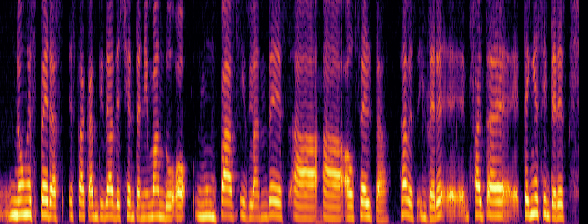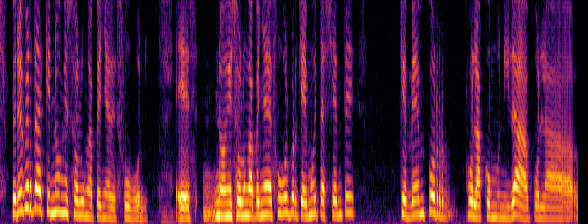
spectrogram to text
non esperas esta cantidad de xente animando o, nun pub irlandés a, a, ao Celta, sabes? Interés, eh, falta, eh, ten ese interés. Pero é verdad que non é só unha peña de fútbol. Es, non é só unha peña de fútbol porque hai moita xente que ven por pola comunidade, pola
